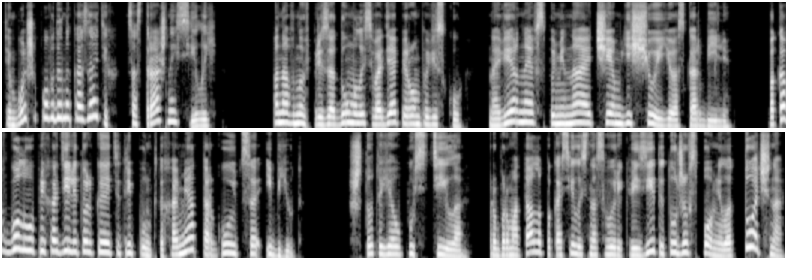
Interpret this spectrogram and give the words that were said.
тем больше повода наказать их со страшной силой. Она вновь призадумалась, водя пером по виску. Наверное, вспоминая, чем еще ее оскорбили. Пока в голову приходили только эти три пункта – хамят, торгуются и бьют. «Что-то я упустила», – пробормотала, покосилась на свой реквизит и тут же вспомнила. «Точно!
